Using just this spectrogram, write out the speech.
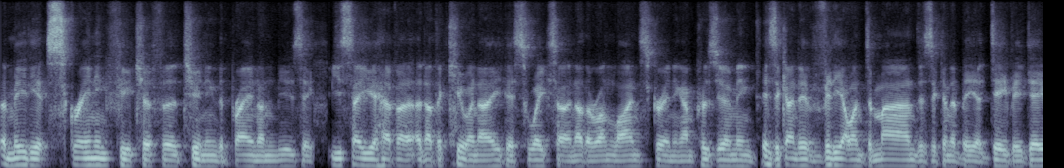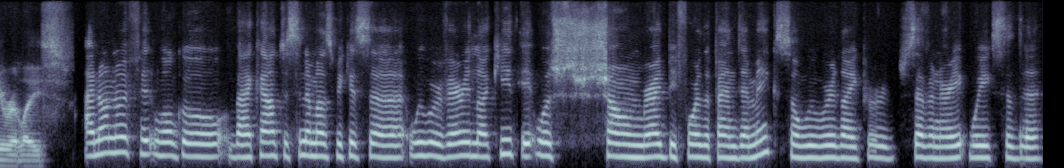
immediate screening future for tuning the brain on music? You say you have a, another q&a this week so another online screening i'm presuming is it going to be video on demand? Is it going to be a dvd release I don't know if it will go back out to cinemas because uh, we were very lucky. It was shown right before the pandemic. So we were like for seven or eight weeks at the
